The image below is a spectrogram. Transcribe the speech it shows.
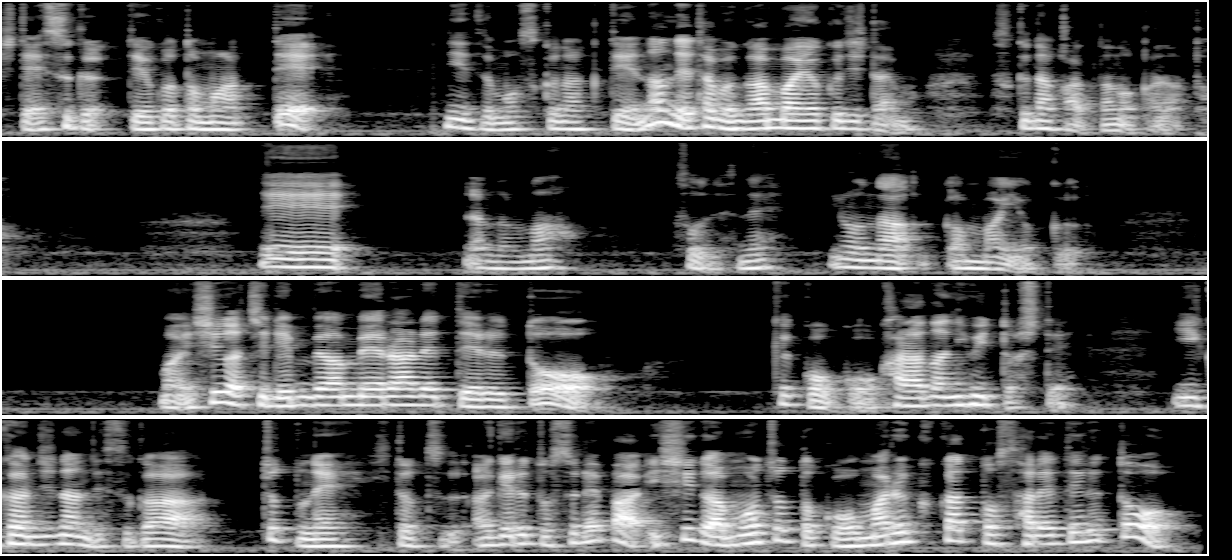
してすぐっていうこともあって、人数も少なくて、なんで多分岩盤浴自体も少なかったのかなと。で、なんだろうな。そうですね。いろんな岩盤浴。まあ石が散りばめられてると、結構こう体にフィットしていい感じなんですが、ちょっとね、一つ挙げるとすれば、石がもうちょっとこう丸くカットされてると、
